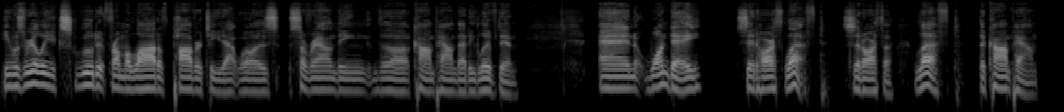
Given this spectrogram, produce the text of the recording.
he was really excluded from a lot of poverty that was surrounding the compound that he lived in. And one day, Siddhartha left. Siddhartha left the compound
